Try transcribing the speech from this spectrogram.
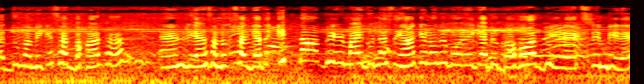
अद्दू मम्मी के साथ बाहर था एंड रियान हम लोग के साथ गया था। इतना भीड़ माई गुडनेस यहाँ के लोग भी बोल रहे हैं कि अभी बहुत भीड़ है एक्सट्रीम भीड़ है।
